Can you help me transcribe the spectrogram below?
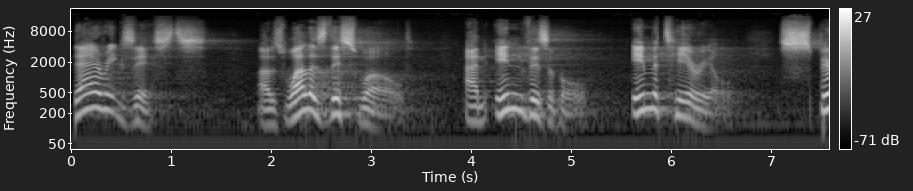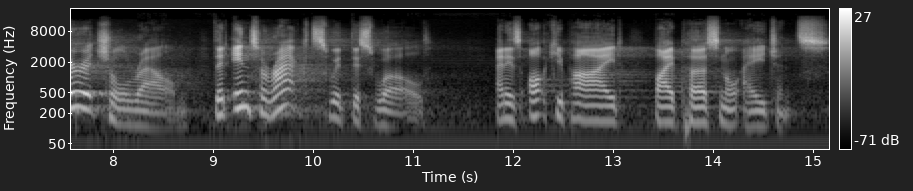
There exists, as well as this world, an invisible, immaterial, spiritual realm that interacts with this world and is occupied by personal agents.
